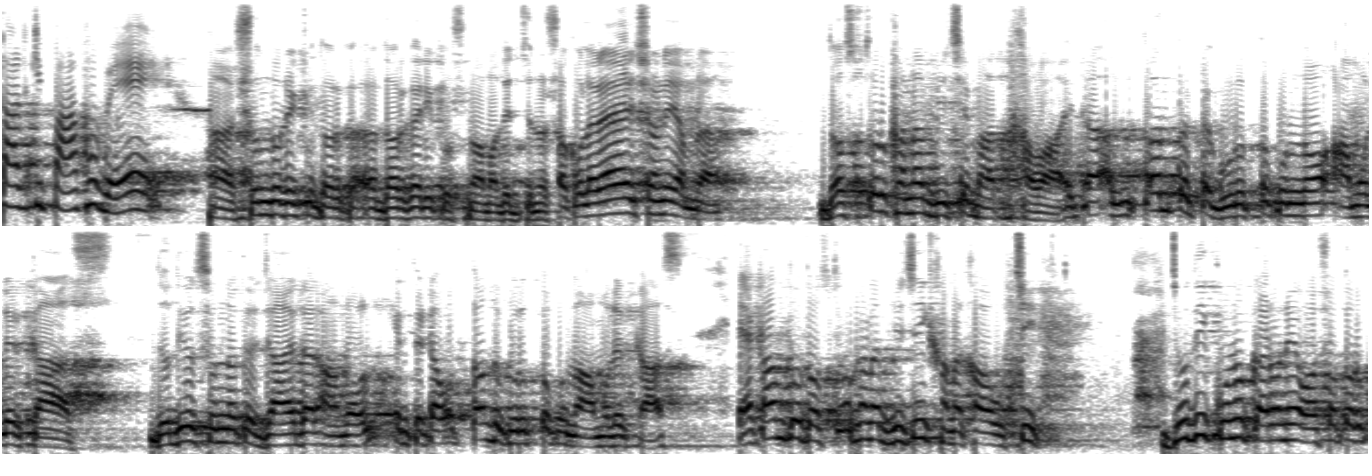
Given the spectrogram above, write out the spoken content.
তার কি পাপ হবে? হ্যাঁ সুন্দর একটি দরকারি প্রশ্ন আমাদের জন্য। সকলেরাই শুনি আমরা। দস্তরখানা বিছে ভাত খাওয়া এটা অত্যন্ত একটা গুরুত্বপূর্ণ আমলের কাজ। যদিও সুন্নতে জায়দার আমল কিন্তু এটা অত্যন্ত গুরুত্বপূর্ণ আমলের কাজ। একান্ত দস্তরখানা বিচেই খানা খাওয়া উচিত। যদি কোনো কারণে অসতর্ক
